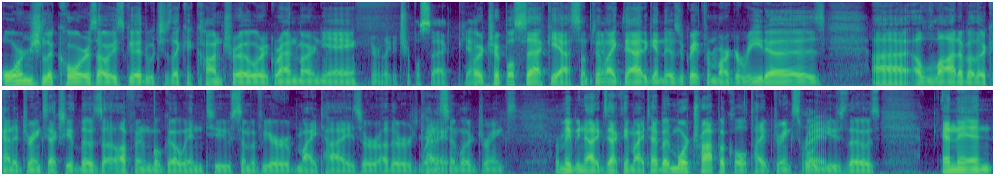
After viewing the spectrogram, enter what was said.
orange liqueur is always good, which is like a Cointreau or a Grand Marnier or like a triple sec. Yeah. or triple sec, yeah, something Yeah. like that. Again, those are great for margaritas. Uh, a lot of other kind of drinks. Actually, those often will go into some of your mai tais or other kind of similar drinks, or maybe not exactly mai tai, but more tropical type drinks. We'll Right. use those. And then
